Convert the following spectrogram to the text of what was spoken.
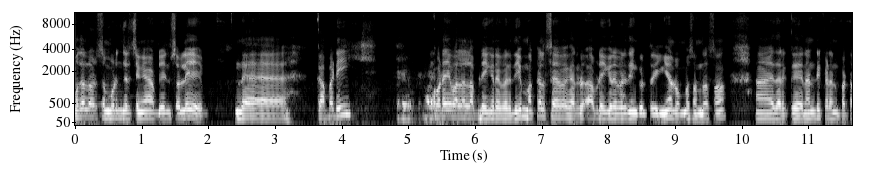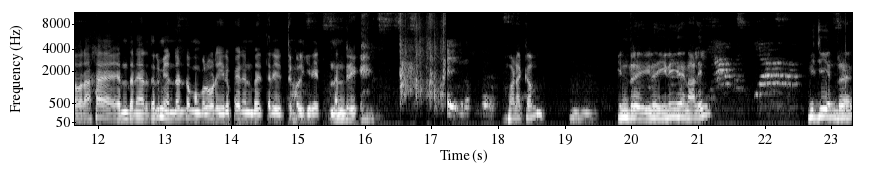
முதல் வருஷம் முடிஞ்சிருச்சுங்க அப்படின்னு சொல்லி இந்த கபடி கொடைவளல் அப்படிங்கிற விருதையும் மக்கள் சேவகர் அப்படிங்கிற விருதையும் கொடுத்துருக்கீங்க. ரொம்ப சந்தோஷம். இதற்கு நன்றி கடன் பட்டவராக எந்த நேரத்திலும் என்றென்றும் உங்களோடு இருப்பேன் என்பதை தெரிவித்துக் கொள்கிறேன். நன்றி. வணக்கம். இன்று இனி- இனிய நாளில் விஜய் என்ற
